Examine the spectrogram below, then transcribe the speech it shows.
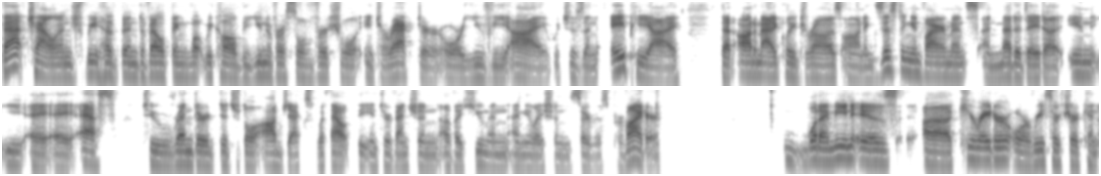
that challenge, we have been developing what we call the Universal Virtual Interactor or UVI, which is an API that automatically draws on existing environments and metadata in EAAS to render digital objects without the intervention of a human emulation service provider. What I mean is a curator or researcher can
